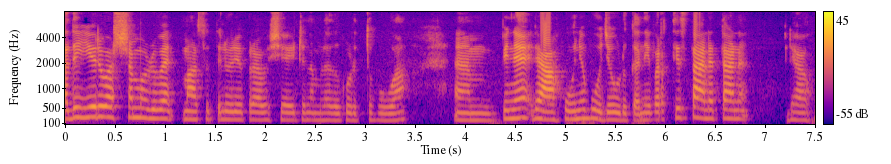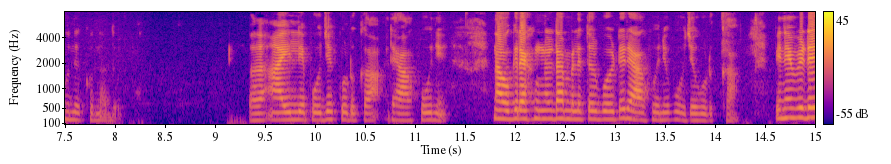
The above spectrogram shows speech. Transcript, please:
അത് ഈ ഒരു വർഷം മുഴുവൻ മാസത്തിൽ ഒരു പ്രാവശ്യമായിട്ട് നമ്മളത് കൊടുത്തു പോവുക പിന്നെ രാഹുവിന് പൂജ കൊടുക്കുക. നിവർത്തി സ്ഥാനത്താണ് രാഹു നിൽക്കുന്നത്. ആയില്യ പൂജ കൊടുക്കുക രാഹുവിന്. നവഗ്രഹങ്ങളുടെ അമ്പലത്തിൽ പോയിട്ട് രാഹുവിന് പൂജ കൊടുക്കുക പിന്നെ ഇവിടെ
